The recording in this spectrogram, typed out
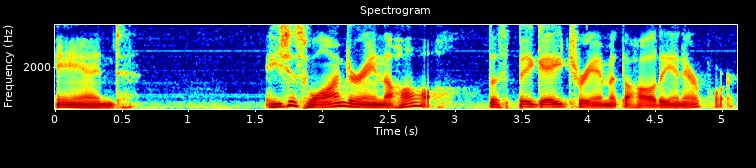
And he's just wandering the hall, this big atrium at the Holiday Inn Airport.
